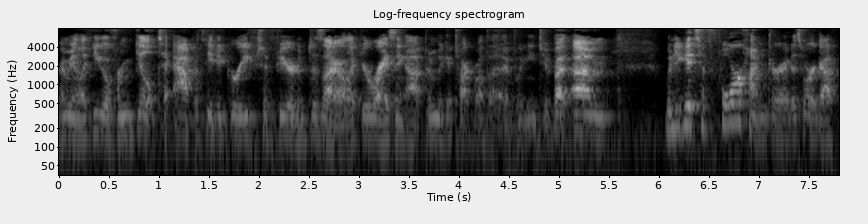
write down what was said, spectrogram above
I mean, like you go from guilt to apathy to grief to fear to desire, like you're rising up, and we could talk about that if we need to. But um, when you get to 400 is where it got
